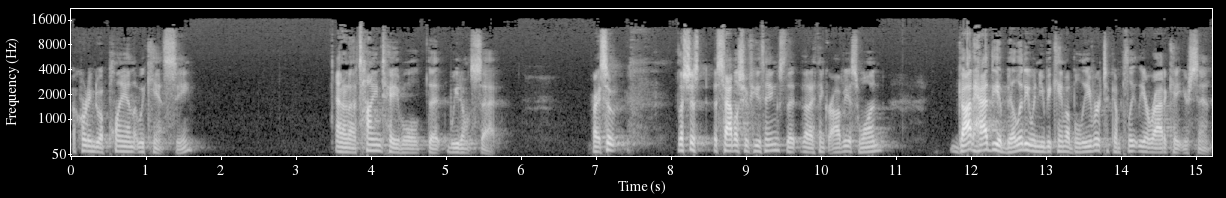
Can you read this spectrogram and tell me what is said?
according to a plan that we can't see and on a timetable that we don't set. All right, so let's just establish a few things that, that I think are obvious. One, God had the ability when you became a believer to completely eradicate your sin.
